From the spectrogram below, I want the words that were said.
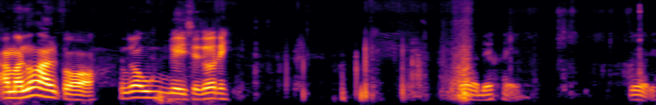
આમાં ન હાલતો. જો ઉગ ગઈ છે, જોરી. દેખાય. જોરી.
